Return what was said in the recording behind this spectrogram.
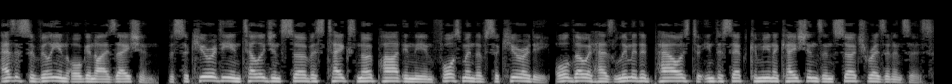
As a civilian organization, the Security Intelligence Service takes no part in the enforcement of security although it has limited powers to intercept communications and search residences.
